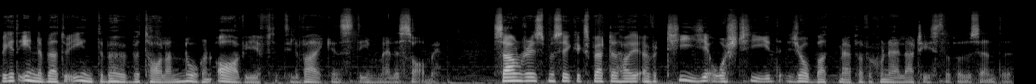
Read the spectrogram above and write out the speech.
vilket innebär att du inte behöver betala någon avgift till varken STIM eller Sami. Soundrys musikexperter har i över 10 års tid jobbat med professionella artister och producenter.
